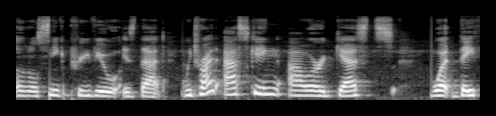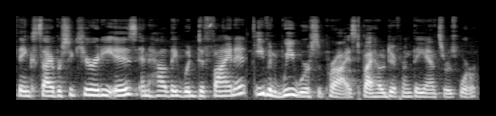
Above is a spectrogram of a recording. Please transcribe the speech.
A little sneak preview is that we tried asking our guests what they think cybersecurity is and how they would define it. Even we were surprised by how different the answers were.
